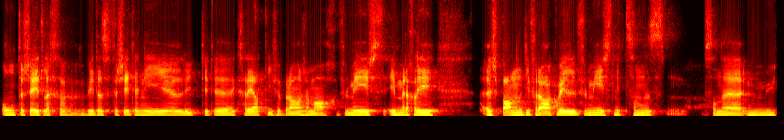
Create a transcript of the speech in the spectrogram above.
unterschiedlich, wie das verschiedene Leute in der kreativen Branche machen. Für mich ist es immer ein bisschen eine spannende Frage, weil für mich ist es nicht so ein so ein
